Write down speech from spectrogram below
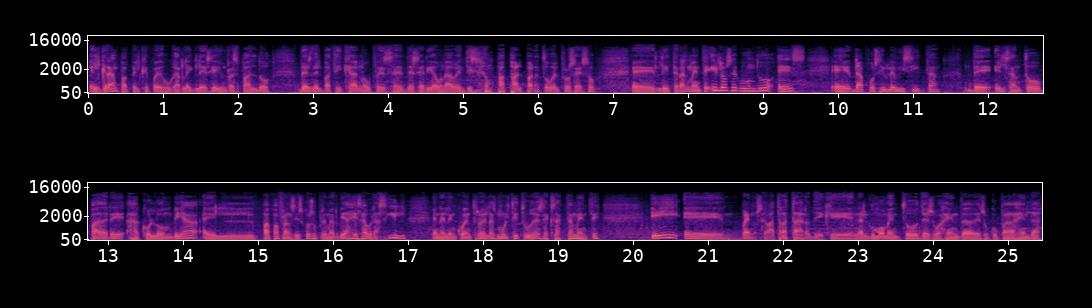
el gran papel que puede jugar la Iglesia y un respaldo desde el Vaticano, pues sería una bendición papal para todo el proceso, literalmente. Y lo segundo es una posible visita del Santo Padre a Colombia. El Papa Francisco, su primer viaje es a Brasil, en el encuentro de las multitudes, exactamente. Y eh, bueno, se va a tratar de que en algún momento de su agenda, de su ocupada agenda,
